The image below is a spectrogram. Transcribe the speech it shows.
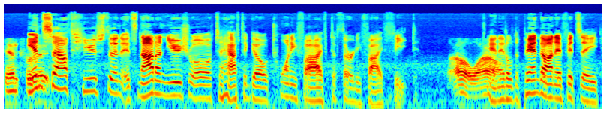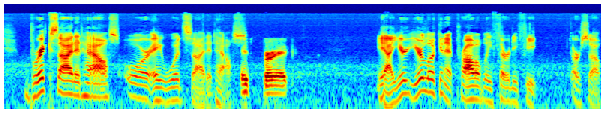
Ten foot. In South Houston, it's not unusual to have to go 25 to 35 feet. oh wow. And it'll depend on if it's a brick sided house or a wood sided house. it's brick. yeah, you're you're looking at probably 30 feet or so.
